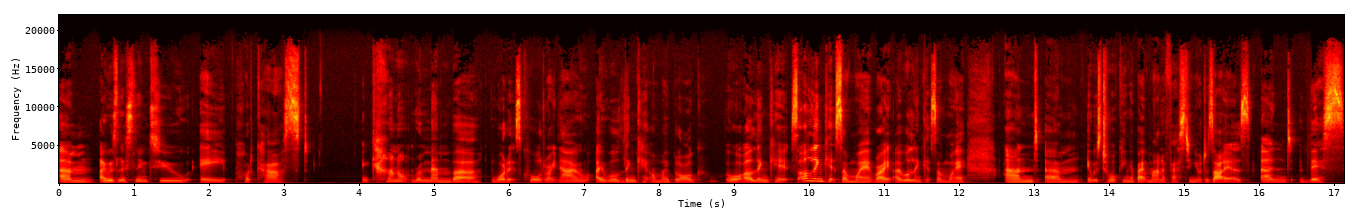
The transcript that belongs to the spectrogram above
Um, I was listening to a podcast. I cannot remember what it's called right now. I will link it on my blog or I'll link it. So I'll link it somewhere, right? I will link it somewhere. And um, it was talking about manifesting your desires. And this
